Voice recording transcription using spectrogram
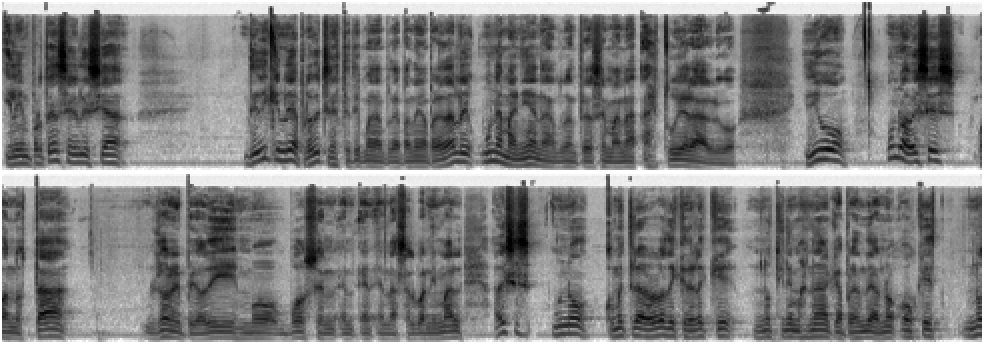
Y la importancia que él decía, dedíquenle, aprovechen este tema de la pandemia para darle una mañana durante la semana a estudiar algo. Y digo, uno a veces cuando está yo en el periodismo, vos en, la salud animal, a veces uno comete el error de creer que no tiene más nada que aprender, ¿no? O, que no,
